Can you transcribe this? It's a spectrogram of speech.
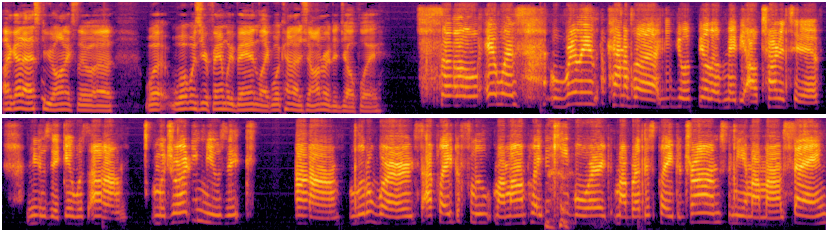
I gotta ask you, Onyx. Though, uh, what what was your family band like? What kind of genre did y'all play? So it was really kind of a give you a feel of maybe alternative music. It was um majority music, um, little words. I played the flute. My mom played the keyboard. My brothers played the drums. Me and my mom sang,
